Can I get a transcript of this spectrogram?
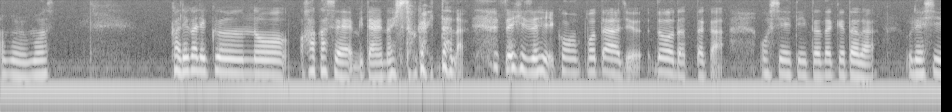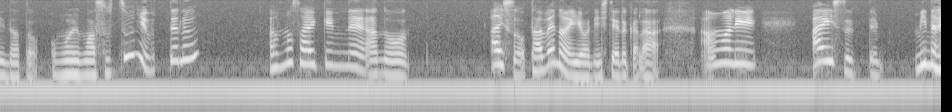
思います。ガリガリ君の博士みたいな人がいたら ぜひぜひコーンポタージュどうだったか教えていただけたら嬉しいなと思います。普通に売ってる？あんま最近ねあのアイスを食べないようにしてるからあんまりアイスって見ない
